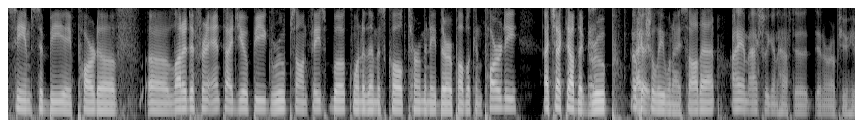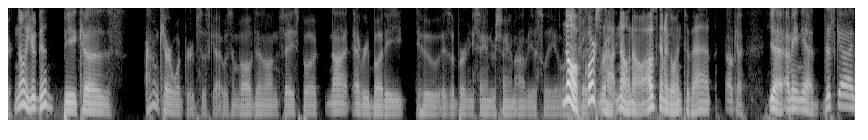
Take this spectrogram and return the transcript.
seems to be a part of a lot of different anti-GOP groups on Facebook. One of them is called Terminate the Republican Party. I checked out the group okay. actually when I saw that. I am actually going to have to interrupt you here No, you're good. because I don't care what groups this guy was involved in on Facebook. Not everybody who is a Bernie Sanders fan, obviously. or- No, of but- course right. not. No, no. I was gonna go into that. Okay. Yeah, I mean, yeah, this guy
